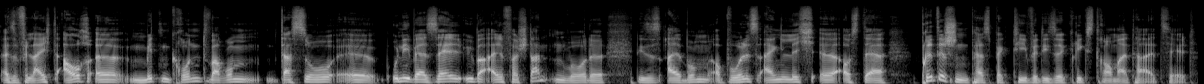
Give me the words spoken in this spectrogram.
Also vielleicht auch äh, mit ein Grund, warum das so äh, universell überall verstanden wurde, dieses Album, obwohl es eigentlich äh, aus der britischen Perspektive diese Kriegstraumata erzählt.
